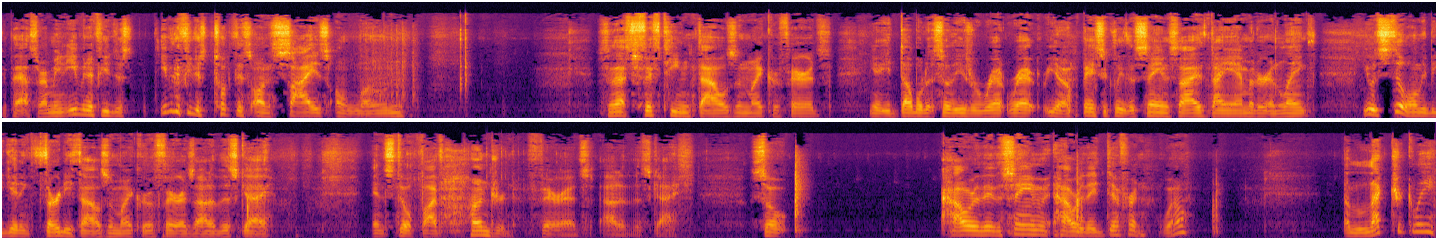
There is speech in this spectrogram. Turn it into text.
capacitor. I mean, even if you just even if you just took this on size alone, so that's 15,000 microfarads. You know, you doubled it so these were, you know, basically the same size, diameter, and length. You would still only be getting 30,000 microfarads out of this guy and still 500 farads out of this guy. So, how are they the same? How are they different? Well, electrically,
